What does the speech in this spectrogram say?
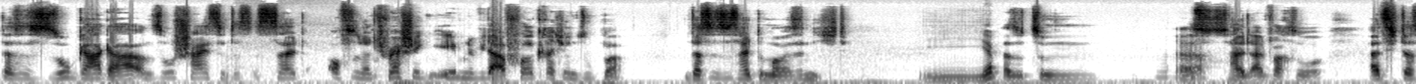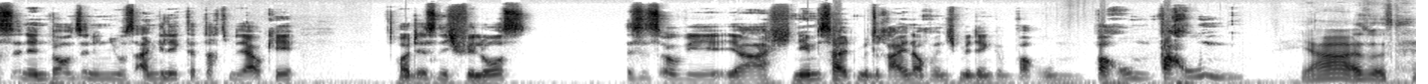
das ist so gaga und so scheiße. Das ist halt auf so einer trashigen Ebene wieder erfolgreich und super. Das ist es halt dummerweise nicht. Yep. Also zum, ja. es ist halt einfach so, als ich das in den, bei uns in den News angelegt habe, dachte ich mir, ja, okay, heute ist nicht viel los. Es ist irgendwie, ja, ich nehme es halt mit rein, auch wenn ich mir denke, warum, warum, warum? Ja, also es,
